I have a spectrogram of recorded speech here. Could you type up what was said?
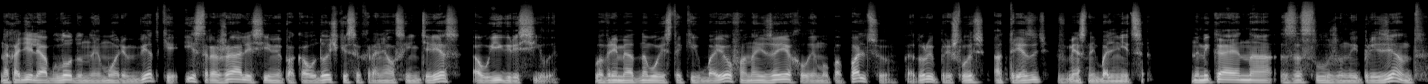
находили обглоданные морем ветки и сражались ими, пока у дочки сохранялся интерес, а у Игоря силы. Во время одного из таких боев она и заехала ему по пальцу, который пришлось отрезать в местной больнице. Намекая на заслуженный презент,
